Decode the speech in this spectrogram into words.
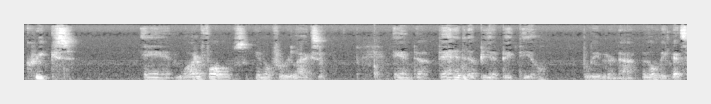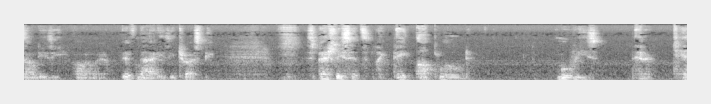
creeks and waterfalls, you know, for relaxing. And uh, that ended up being a big deal, believe it or not. But don't make that sound easy. It's not easy, trust me. Especially since, like, they upload movies that are 10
